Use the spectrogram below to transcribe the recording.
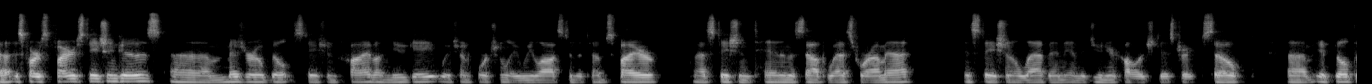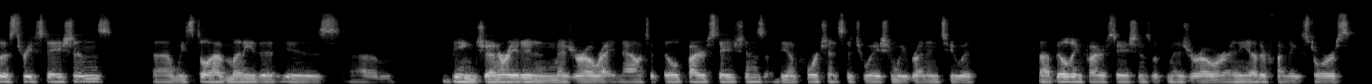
Uh, as far as fire station goes, um, Measure O built Station 5 on Newgate, which unfortunately we lost in the Tubbs fire. Uh, Station 10 in the southwest where I'm at, and Station 11 in the junior college district. So um, it built those three stations. Um, we still have money that is um, being generated in Measure O right now to build fire stations. The unfortunate situation we run into with uh, building fire stations with Measure O or any other funding source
